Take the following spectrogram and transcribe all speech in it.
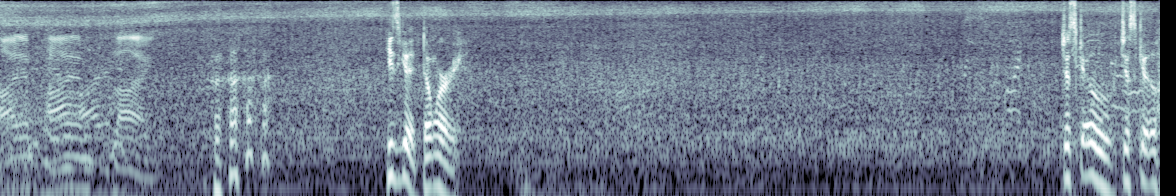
I am, I am flying. He's good. Don't worry. Just go. Just go. And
